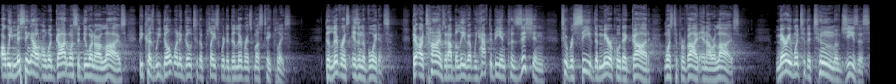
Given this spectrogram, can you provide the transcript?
are we missing out on what God wants to do in our lives because we don't want to go to the place where the deliverance must take place? Deliverance isn't avoidance. There are times that I believe that we have to be in position to receive the miracle that God wants to provide in our lives. Mary went to the tomb of Jesus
